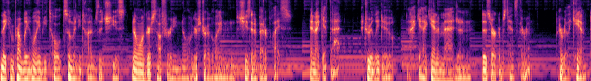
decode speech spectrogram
they can probably only be told so many times that she's no longer suffering, no longer struggling, she's in a better place. And I get that. I truly do. I, I can't imagine the circumstance they're in. I really can't.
